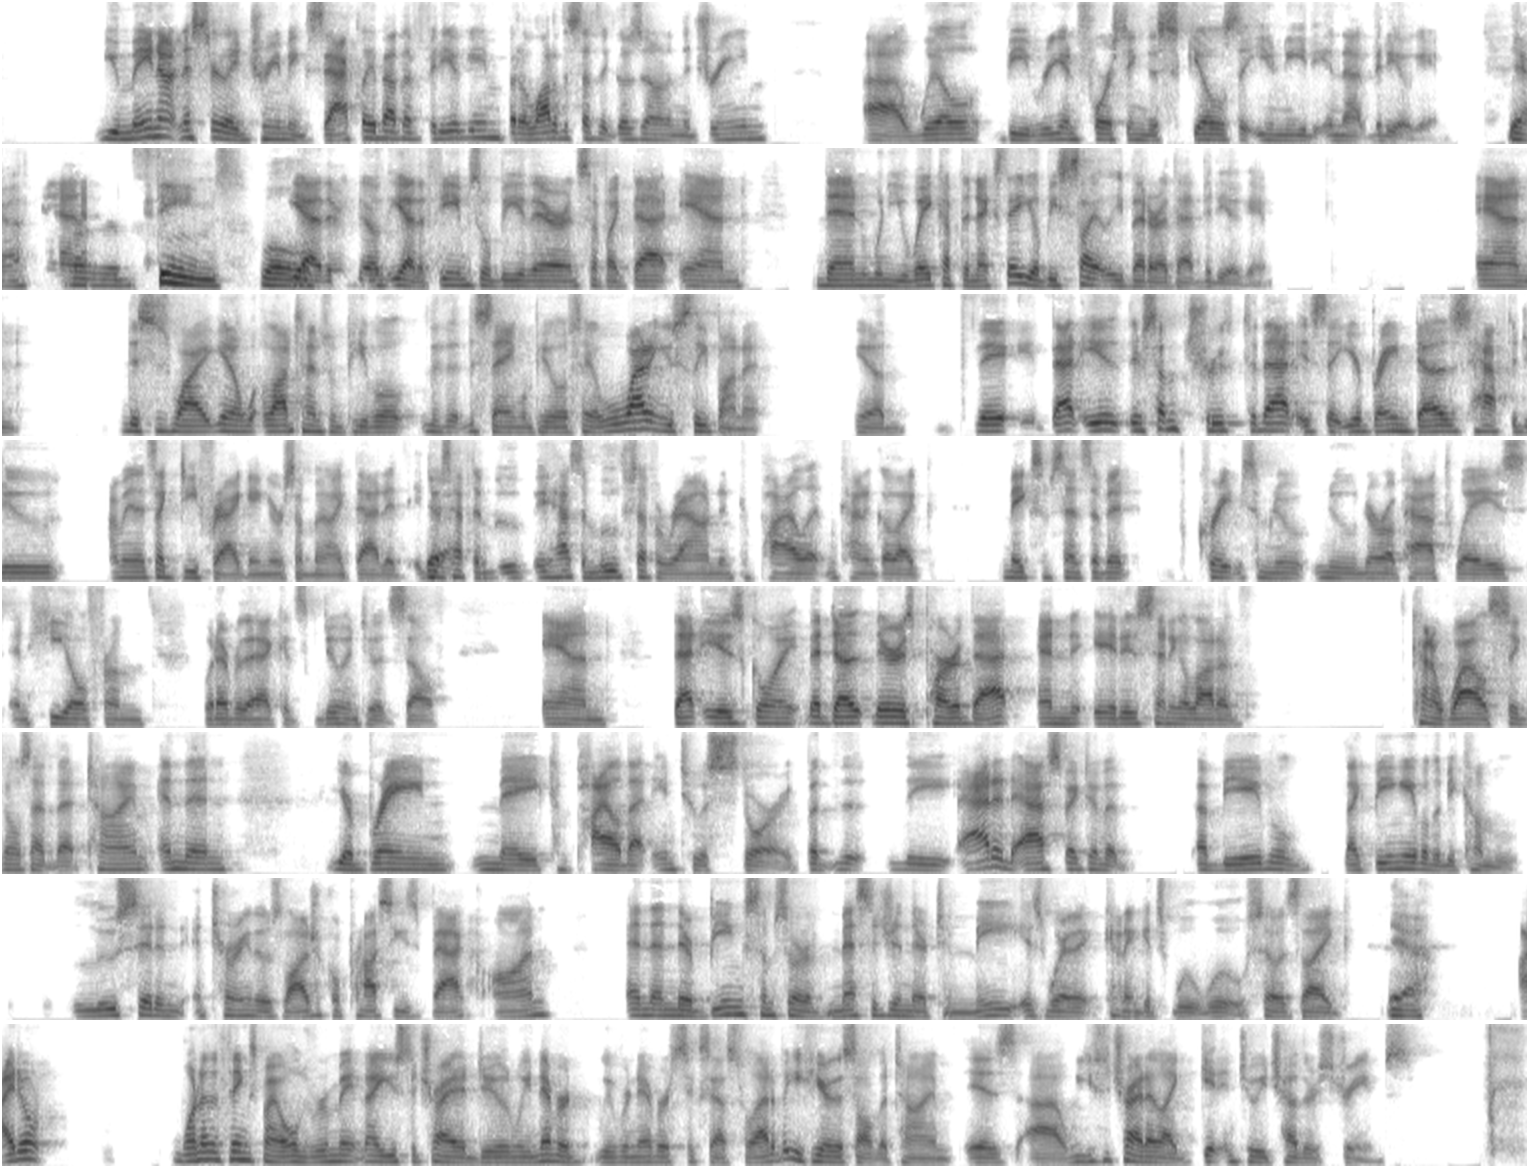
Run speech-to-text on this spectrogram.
you may not necessarily dream exactly about that video game, but a lot of the stuff that goes on in the dream uh, will be reinforcing the skills that you need in that video game. Yeah, and, themes will. Yeah, yeah, the themes will be there and stuff like that. And then when you wake up the next day, you'll be slightly better at that video game. And this is why you know a lot of times when people the, the saying when people say, "Well, why don't you sleep on it?" You know, they that is there's some truth to that. Is that your brain does have to do I mean, it's like defragging or something like that. It, it yeah. does have to move. It has to move stuff around and compile it and kind of go like make some sense of it, create some new new neural pathways, and heal from whatever the heck it's doing to itself. And that is going that does there is part of that and it is sending a lot of kind of wild signals at that time. And then your brain may compile that into a story. But the the added aspect of it of being able like being able to become lucid and, and turning those logical processes back on and then there being some sort of message in there to me is where it kind of gets woo woo so it's like yeah i don't one of the things my old roommate and I used to try to do, and we never we were never successful at it, but you hear this all the time, is uh, we used to try to like get into each other's dreams.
